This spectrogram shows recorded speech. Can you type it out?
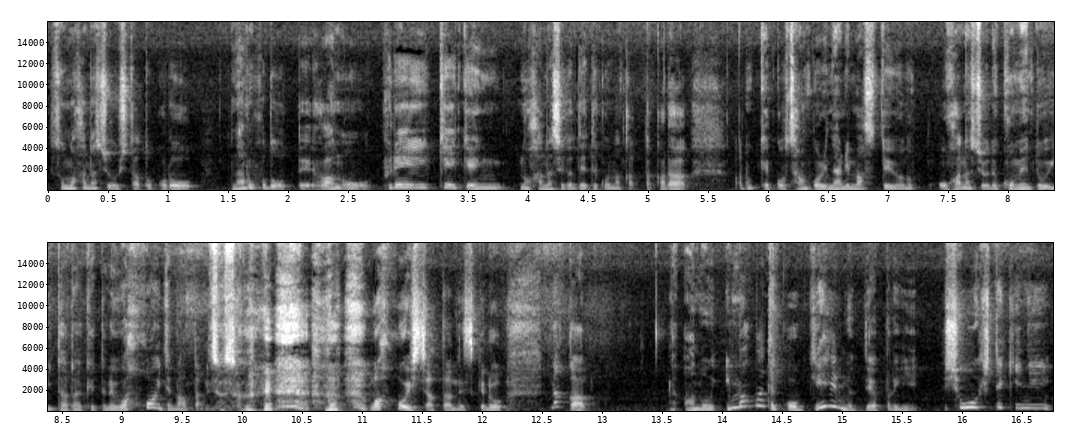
その話をしたところなるほどってあのプレイ経験の話が出てこなかったからあの結構参考になりますっていうようなお話をねコメントをいただけてねわっほいってなったんですよそれ わっほいしちゃったんですけどなんかあの今までこうゲームってやっぱり消費的に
